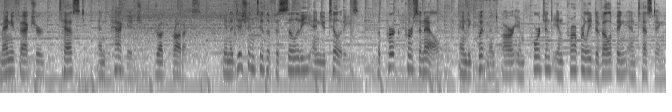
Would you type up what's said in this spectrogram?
manufacture, test, and package drug products. In addition to the facility and utilities, the PERC personnel and equipment are important in properly developing and testing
